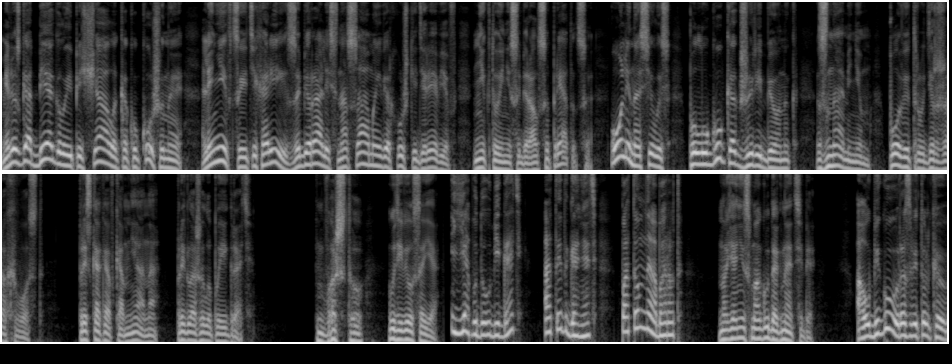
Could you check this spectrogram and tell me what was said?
Мелюзга бегала и пищала, как укушенные. Ленивцы и тихари забирались на самые верхушки деревьев. Никто и не собирался прятаться. Оля носилась по лугу, как жеребенок, знаменем, по ветру держа хвост. Прискакав ко мне, она предложила поиграть. «Во что?» — удивился я. «Я буду убегать, а ты догонять. Потом наоборот». «Но я не смогу догнать тебя. А убегу, разве только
